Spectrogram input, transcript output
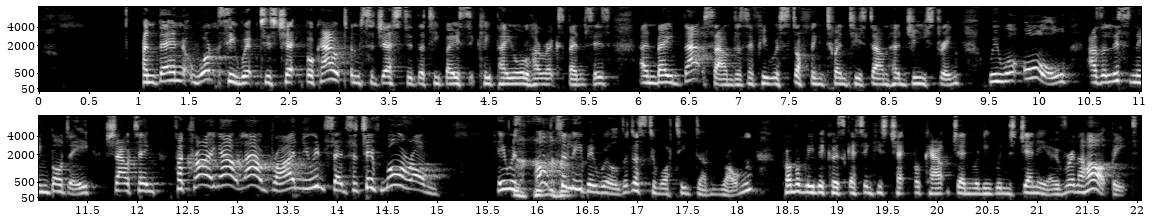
And then once he whipped his checkbook out and suggested that he basically pay all her expenses and made that sound as if he was stuffing 20s down her G string, we were all, as a listening body, shouting, For crying out loud, Brian, you insensitive moron! He was utterly bewildered as to what he'd done wrong, probably because getting his checkbook out generally wins Jenny over in a heartbeat.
